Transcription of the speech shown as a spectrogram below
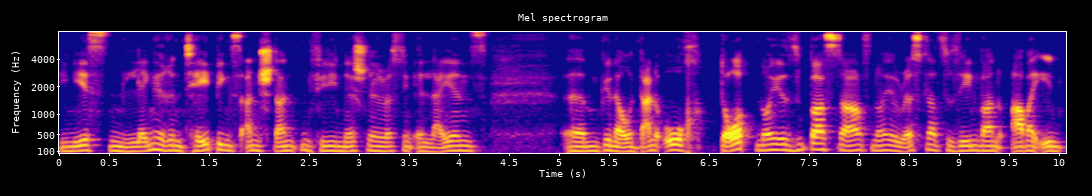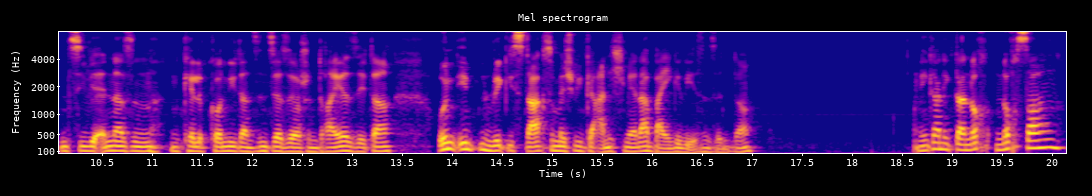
die nächsten längeren Tapings anstanden für die National Wrestling Alliance. Ähm, genau, und dann auch dort neue Superstars, neue Wrestler zu sehen waren, aber eben ein C.V. Anderson, ein Caleb Conley, dann sind es ja sogar schon drei, seht ihr, und eben ein Ricky Stark zum Beispiel gar nicht mehr dabei gewesen sind. Ne? Wen kann ich da noch, noch sagen,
